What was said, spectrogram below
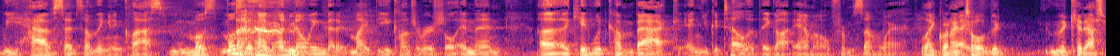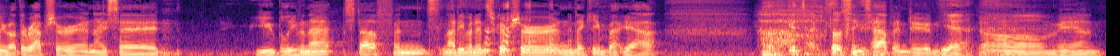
we have said something in class most most of the time, unknowing that it might be controversial, and then uh, a kid would come back, and you could tell that they got ammo from somewhere. Like when I told the the kid asked me about the rapture, and I said, "You believe in that stuff?" And it's not even in scripture. and they came back, yeah. good times. Those things happen, dude. Yeah. Oh man.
